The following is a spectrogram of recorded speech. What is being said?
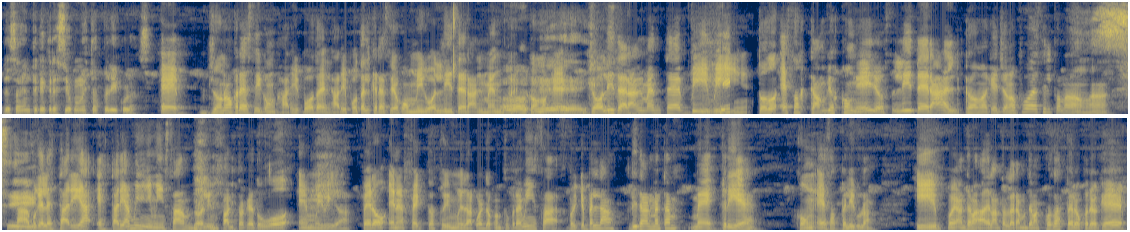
de esa gente que creció con estas películas? Eh, yo no crecí con Harry Potter. Harry Potter creció conmigo, literalmente. Como que yo literalmente viví todos esos cambios con ellos, literal. Como que yo no puedo decir nada más. O sea, porque le estaría, estaría minimizando el impacto que tuvo en mi vida. Pero en efecto, estoy muy de acuerdo con tu premisa, porque es verdad, literalmente me crié con esas películas. Y obviamente más adelante hablaremos de más cosas, pero creo que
